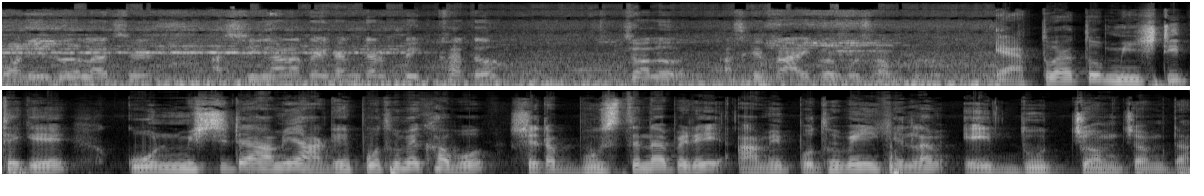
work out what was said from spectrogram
পনির রোল আছে। আর সিঙ্গারা তো এখানকার বিখ্যাত। চলো, আজকে ট্রাই করব সবগুলো। এত এত মিষ্টি থেকে কোন মিষ্টিটা আমি আগে প্রথমে খাব সেটা বুঝতে না পেরেই আমি প্রথমেই খেলাম এই দুধ চমচমটা।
